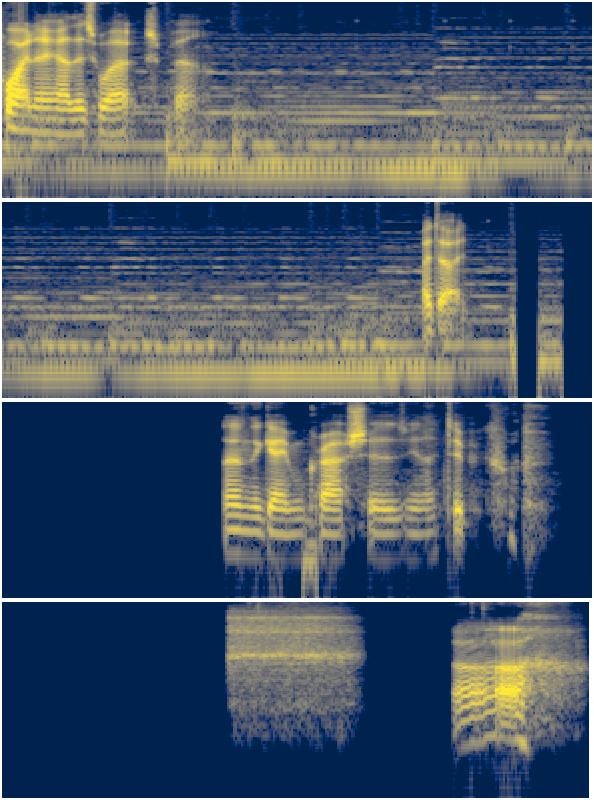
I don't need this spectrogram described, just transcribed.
Quite know how this works, but I died. And the game crashes, you know, typical. Ah.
